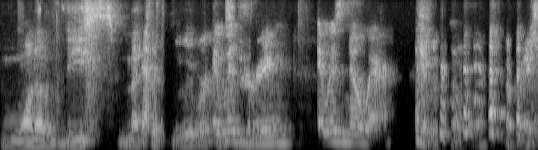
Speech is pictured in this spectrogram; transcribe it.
one of these metrics that we were It was- considering? It was nowhere. It was nowhere. All right.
